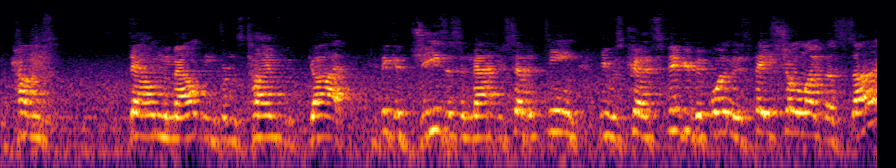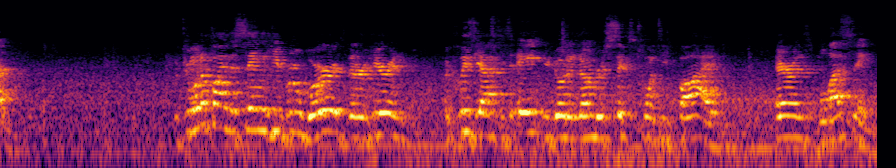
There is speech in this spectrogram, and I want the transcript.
He comes down the mountain from his times with God. Think of Jesus in Matthew 17. He was transfigured before them, and his face shone like the sun. If you want to find the same Hebrew words that are here in Ecclesiastes 8, you go to Numbers 625. Aaron's blessing.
